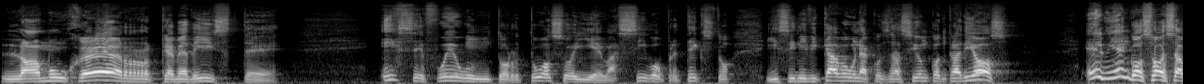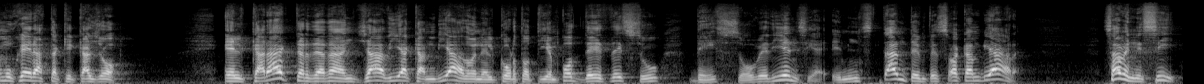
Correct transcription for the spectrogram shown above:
la mujer que me diste. Ese fue un tortuoso y evasivo pretexto y significaba una acusación contra Dios. Él bien gozó a esa mujer hasta que cayó. El carácter de Adán ya había cambiado en el corto tiempo desde su desobediencia. En instante empezó a cambiar. ¿Saben? Sí,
